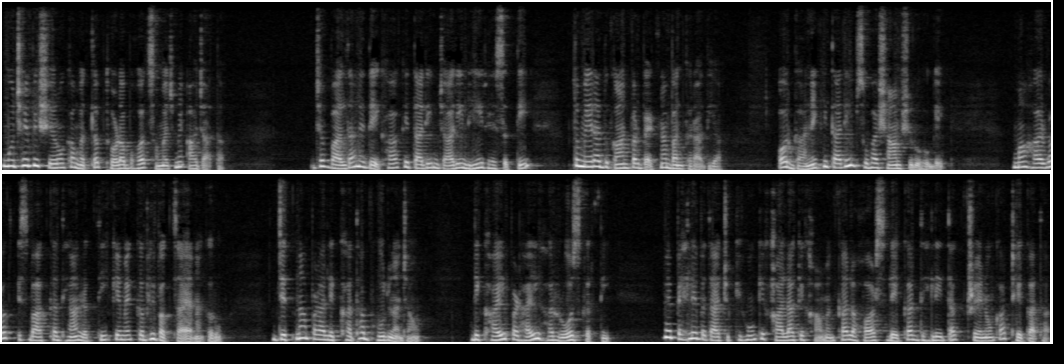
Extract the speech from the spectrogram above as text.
मुझे भी शेरों का मतलब थोड़ा बहुत समझ में आ जाता। जब वालदा ने देखा कि तालीम जारी नहीं रह सकती तो मेरा दुकान पर बैठना बंद करा दिया और गाने की तालीम सुबह शाम शुरू हो गई। माँ हर वक्त इस बात का ध्यान रखती कि मैं कभी वक्त ज़ाया ना करूँ। जितना पढ़ा लिखा था भूल ना जाऊँ। दिखाई पढ़ाई हर रोज़ करती। मैं पहले बता चुकी हूँ कि खाला के खामन का लाहौर से लेकर दिल्ली तक ट्रेनों का ठेका था।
